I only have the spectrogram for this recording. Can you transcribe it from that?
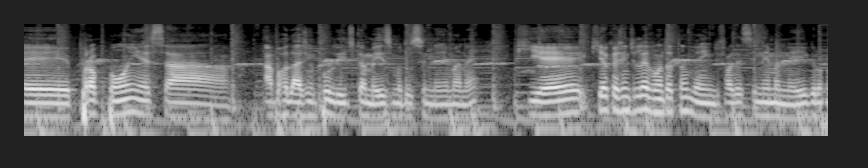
é, propõem essa abordagem política mesmo do cinema, né? que é que é o que a gente levanta também de fazer cinema negro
